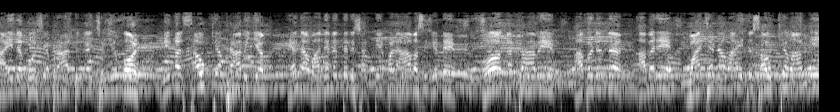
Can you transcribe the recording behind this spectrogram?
തൈലം പൂശി പ്രാർത്ഥന ചെയ്യുമ്പോൾ നിങ്ങൾ സൗഖ്യം പ്രാപിക്കും എന്ന വചനത്തിന്റെ ശക്തി ഇപ്പോൾ ആവശിക്കട്ടെ ഓ കർത്താവെ അവിടുന്ന് അവരെ വചനമായിട്ട് സൗഖ്യമാക്കി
